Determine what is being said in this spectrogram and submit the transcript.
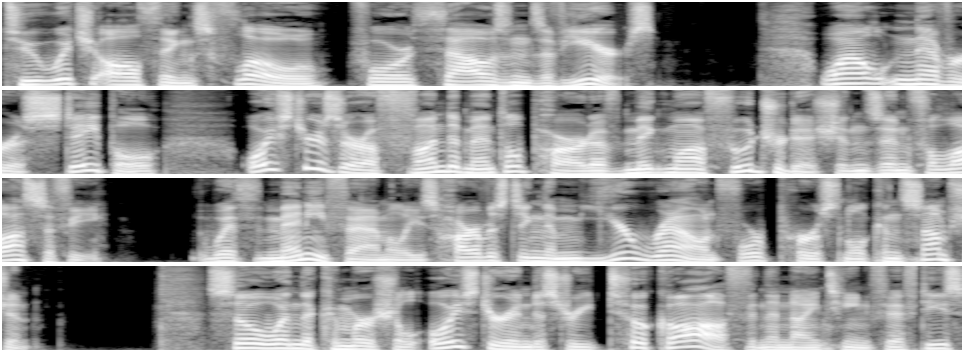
to which all things flow, for thousands of years. While never a staple, Oysters are a fundamental part of Mi'kmaq food traditions and philosophy, with many families harvesting them year round for personal consumption. So, when the commercial oyster industry took off in the 1950s,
